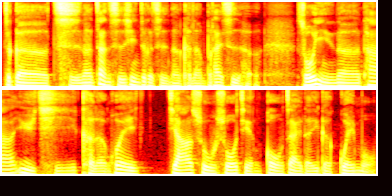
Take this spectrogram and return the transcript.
这个词呢，暂时性这个词呢，可能不太适合，所以呢，他预期可能会加速缩减购债的一个规模。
